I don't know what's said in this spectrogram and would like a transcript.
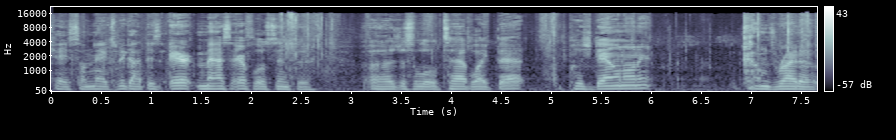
Okay, so next we got this air mass airflow sensor. Uh, just a little tab like that. Push down on it, comes right up.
